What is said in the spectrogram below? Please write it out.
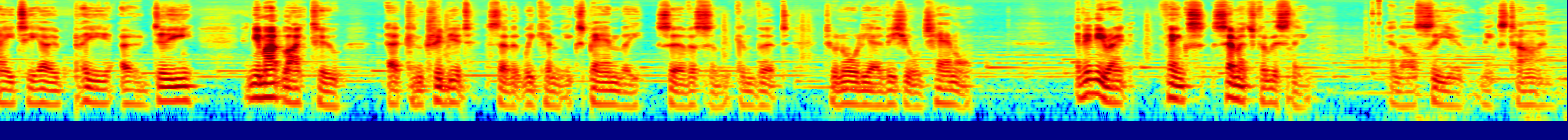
And you might like to uh, contribute so that we can expand the service and convert to an audio-visual channel. At any rate, thanks so much for listening, and I'll see you next time.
